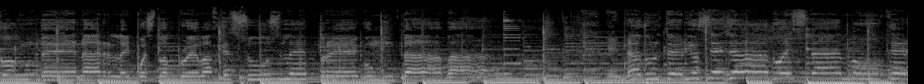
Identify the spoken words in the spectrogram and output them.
condenarla y puesto a prueba Jesús le preguntaba. En adulterio sellado esta mujer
